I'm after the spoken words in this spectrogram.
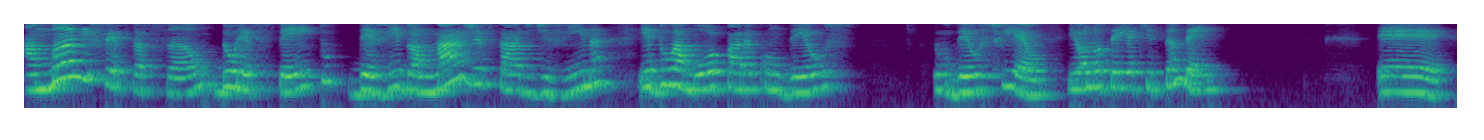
a manifestação do respeito devido à majestade divina e do amor para com Deus, o Deus fiel. E eu anotei aqui também. É,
